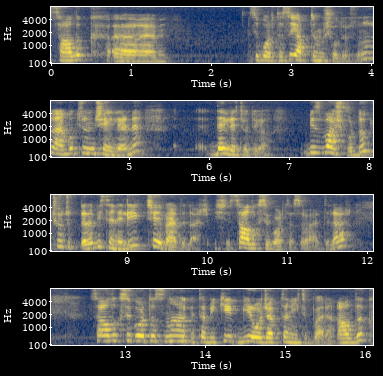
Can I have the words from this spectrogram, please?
sağlık e, sigortası yaptırmış oluyorsunuz. Yani bütün şeylerini devlet ödüyor. Biz başvurduk. Çocuklara bir senelik şey verdiler. İşte sağlık sigortası verdiler. Sağlık sigortasına e, tabii ki 1 Ocak'tan itibaren aldık.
